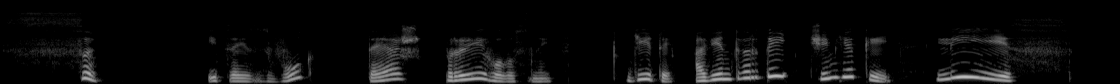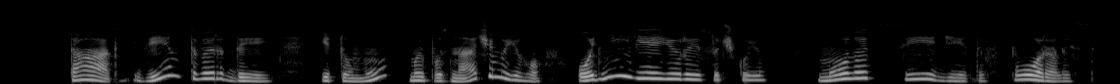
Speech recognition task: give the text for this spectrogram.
С. І цей звук теж приголосний. Діти, а він твердий чи м'який? Ліс. Так, він твердий, і тому ми позначимо його однією рисочкою. Молодці, діти, впорались.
